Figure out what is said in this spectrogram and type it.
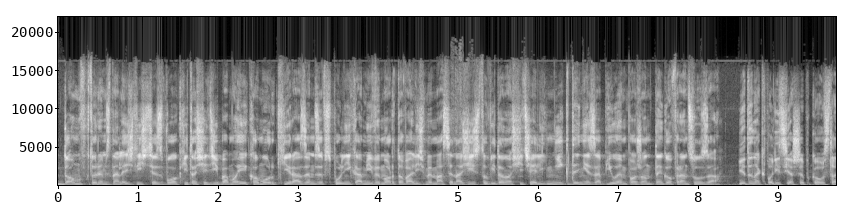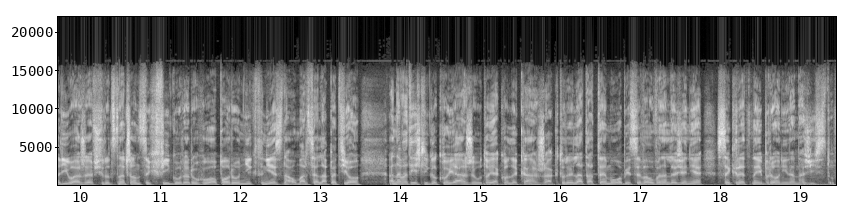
Dom, w którym znaleźliście zwłoki, to siedziba mojej komórki. Razem ze wspólnikami wymordowaliśmy masę nazistów i donosicieli. Nigdy nie zabiłem porządnego Francuza. Jednak policja szybko ustaliła, że wśród znaczących figur ruchu oporu nikt nie znał Marcela Petiot, a nawet jeśli go kojarzył, to jako lekarza, który lata temu obiecywał wynalezienie sekretnej broni na nazistów.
